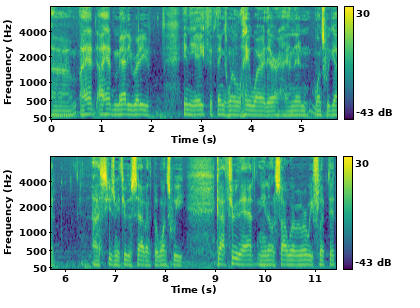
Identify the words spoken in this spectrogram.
Um, I had I had Matty ready in the eighth if things went a little haywire there, and then once we got uh, excuse me, through the seventh. But once we got through that, you know, and saw where we were, we flipped it.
